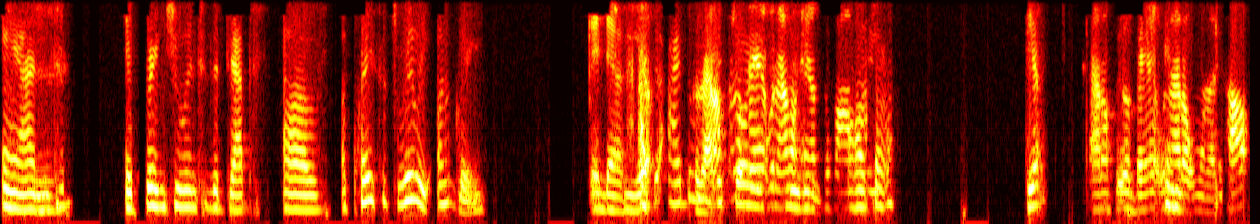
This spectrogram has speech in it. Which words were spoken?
and Mhm. it brings you into the depths of a place that's really ugly. It does. Yep. I, I believe I don't feel bad when I don't beauty answer the phone for also. Yep. I don't feel bad when And- I don't want to talk.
